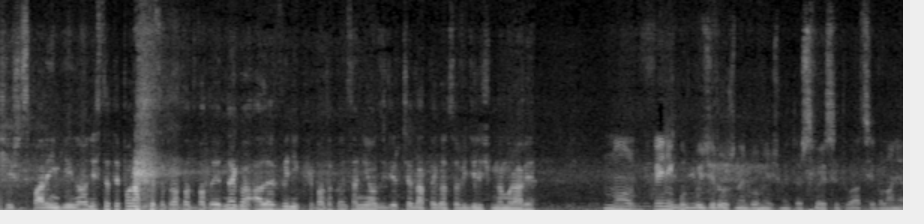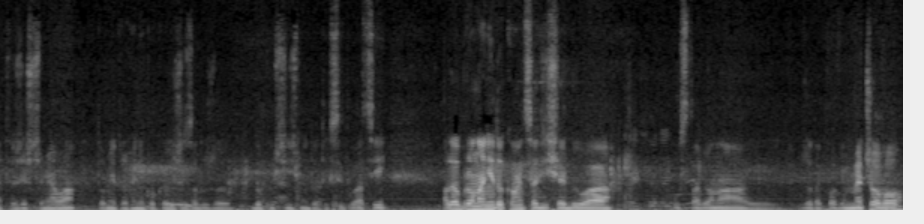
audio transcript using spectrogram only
dzisiejsze sparingi. No niestety porażkę co prawda 2 do 1, ale wynik chyba do końca nie odzwierciedla tego, co widzieliśmy na murawie. No, wynik mógł być różny, bo mieliśmy też swoje sytuacje, Wolania też jeszcze miała. To mnie trochę niepokoi, że za dużo dopuściliśmy do tych sytuacji. Ale obrona nie do końca dzisiaj była ustawiona, że tak powiem, meczowo,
